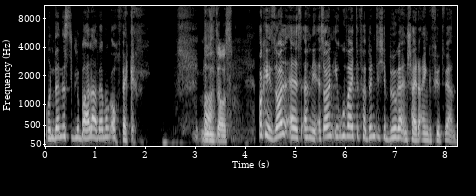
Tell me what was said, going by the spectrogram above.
und dann ist die globale Erwärmung auch weg. So Ah. sieht's aus. Okay, soll es, also nee, es sollen EU-weite verbindliche Bürgerentscheide eingeführt werden.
